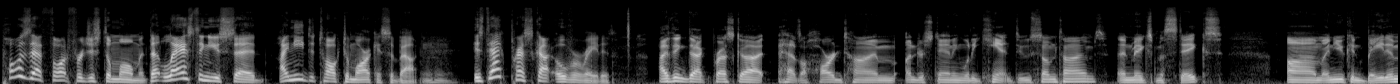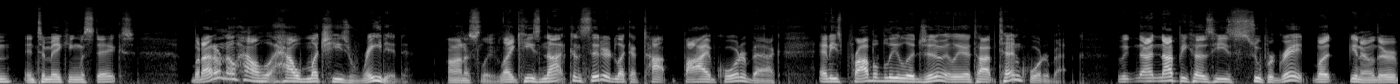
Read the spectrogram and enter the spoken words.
pause that thought for just a moment. That last thing you said, I need to talk to Marcus about. Is Dak Prescott overrated? I think Dak Prescott has a hard time understanding what he can't do sometimes and makes mistakes. Um, and you can bait him into making mistakes. But I don't know how how much he's rated, honestly. Like he's not considered like a top five quarterback, and he's probably legitimately a top ten quarterback. Not not because he's super great, but you know they're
